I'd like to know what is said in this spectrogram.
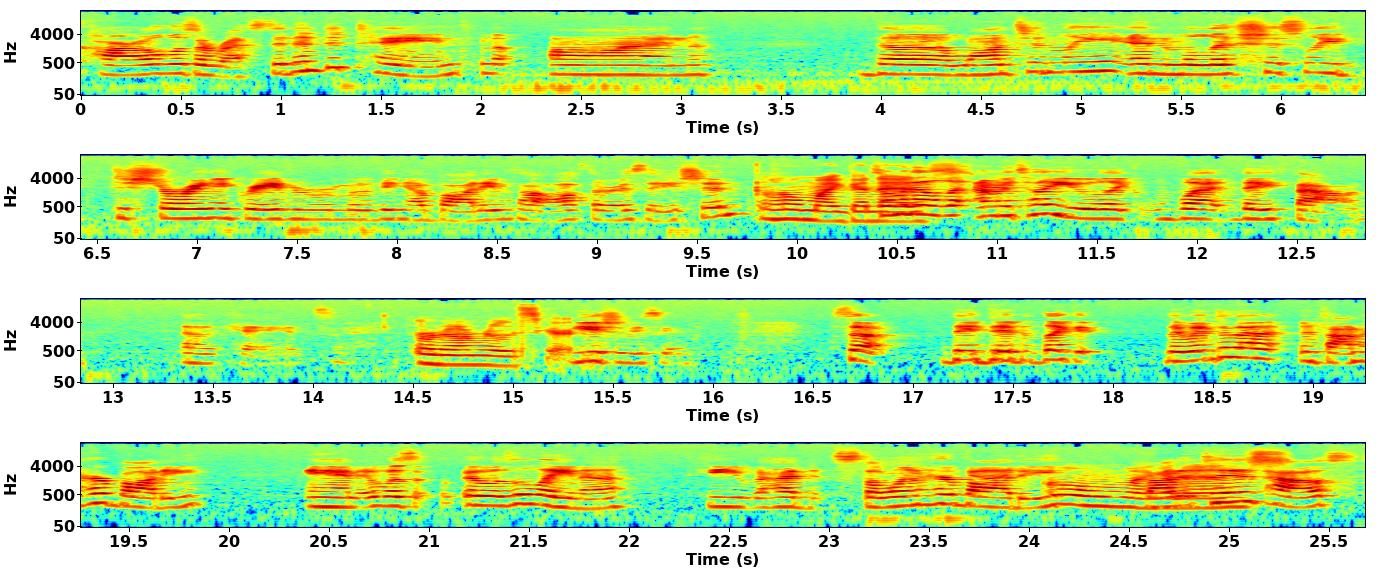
Carl was arrested and detained on the wantonly and maliciously destroying a grave and removing a body without authorization. oh my goodness. So I'm gonna I'm gonna tell you like what they found. Okay, it's Oh no, I'm really scared. You should be scared. So they did like they went to that and found her body, and it was it was Elena. He had stolen her body, oh my brought goodness. it to his house,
